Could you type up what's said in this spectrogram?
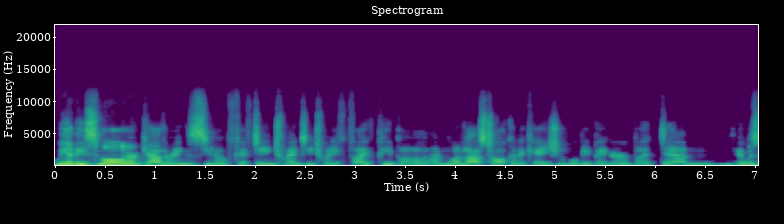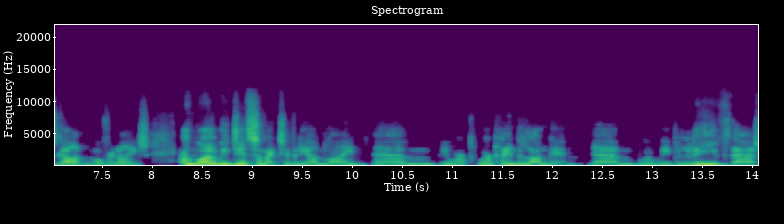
we had these smaller gatherings you know 15 20 25 people and one last talk on occasion will be bigger but um, it was gone overnight. And while we did some activity online um, we were, we're playing the long game. Um, we believe that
